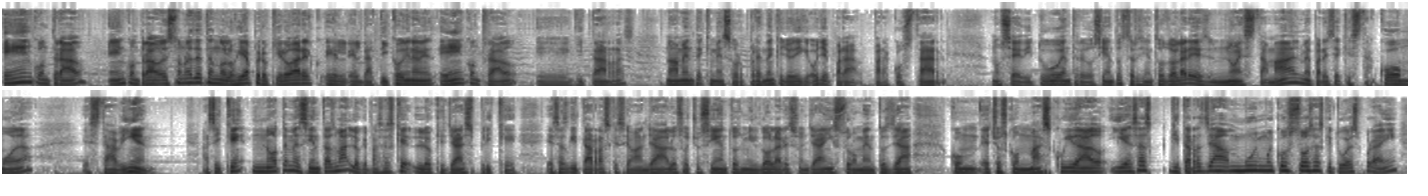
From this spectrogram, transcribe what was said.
He encontrado, he encontrado, esto no es de tecnología, pero quiero dar el, el, datico de una vez. He encontrado eh, guitarras nuevamente que me sorprenden que yo diga, oye, para, para costar, no sé, di tú entre 200, 300 dólares, no está mal, me parece que está cómoda, está bien. Así que no te me sientas mal, lo que pasa es que lo que ya expliqué, esas guitarras que se van ya a los 800 mil dólares son ya instrumentos ya con, hechos con más cuidado y esas guitarras ya muy muy costosas que tú ves por ahí,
